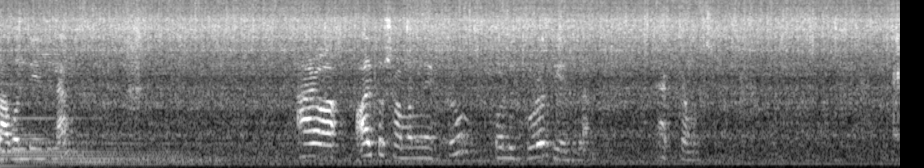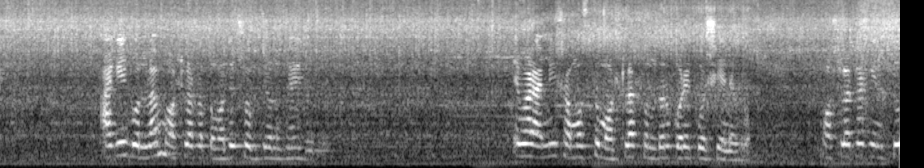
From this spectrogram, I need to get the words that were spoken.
লবণ দিয়ে দিলাম। আর অল্প সামান্য একটু হলুদ গুঁড়ো দিয়ে দিলাম, এক চামচ। আগেই বললাম, মশলাটা তোমাদের সবজি অনুযায়ী দেবে। এবার আমি সমস্ত মশলা সুন্দর করে কষিয়ে নেব। মশলাটা কিন্তু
